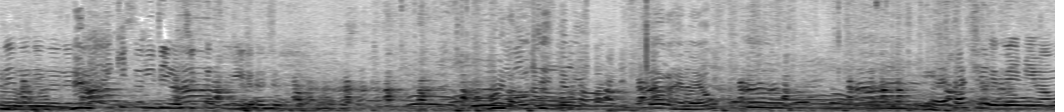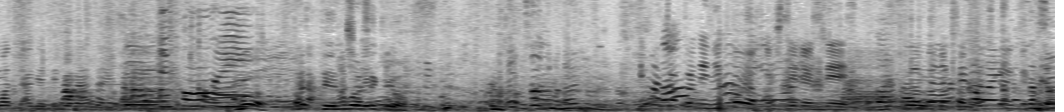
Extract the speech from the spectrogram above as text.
んだよね。行き過ぎでの近すぎる。マミカどっち行っても触らへんのよ。優しくね見守ってあげてくださいね。あ手伸ばしてきよ。今ちょっとねにこやかしてるんで、頑張。触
